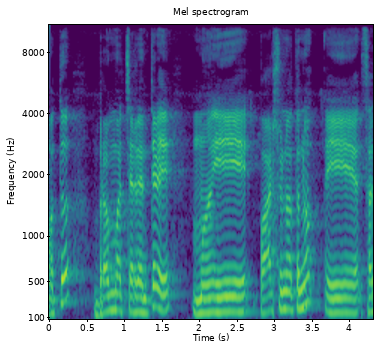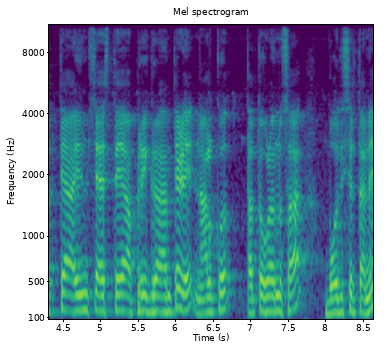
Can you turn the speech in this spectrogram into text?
ಮತ್ತು ಬ್ರಹ್ಮಚರ್ಯ ಅಂತೇಳಿ ಈ ಪಾರ್ಶ್ವನಾಥನು ಈ ಸತ್ಯ, ಅಹಿಂಸೆ, ಅಸ್ಥೆಯ, ಅಪರಿಗ್ರಹ ಅಂತೇಳಿ ನಾಲ್ಕು ತತ್ವಗಳನ್ನು ಸಹ ಬೋಧಿಸಿರ್ತಾನೆ.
